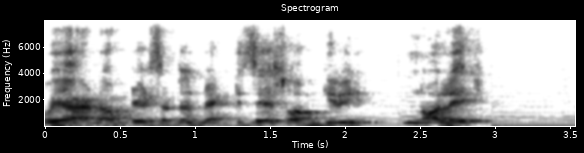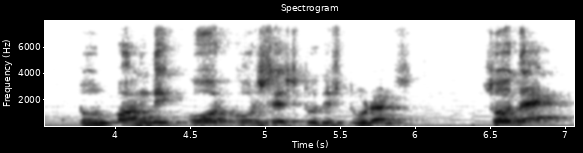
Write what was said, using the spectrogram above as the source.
We have adopted certain practices of giving knowledge to on the core courses to the students. So that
